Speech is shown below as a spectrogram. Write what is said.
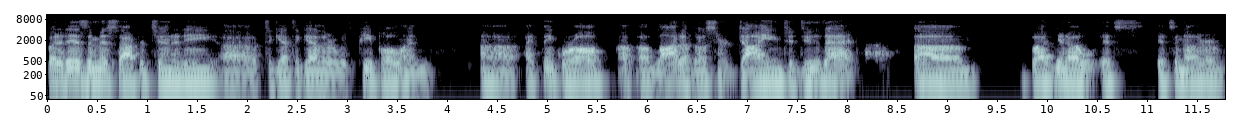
but it is a missed opportunity uh, to get together with people. And uh, I think we're all, a, a, lot of us are dying to do that. Um, but, you know, it's, it's another,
